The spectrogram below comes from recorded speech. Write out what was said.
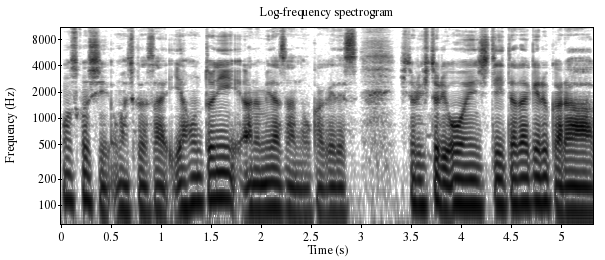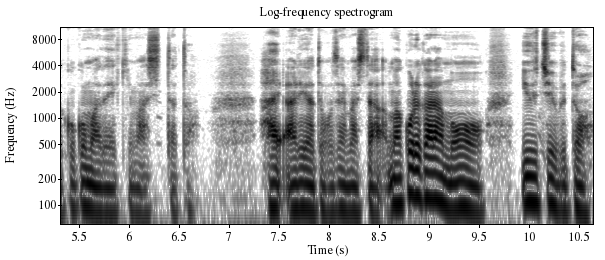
もう少しお待ちください。いや本当にあの皆さんのおかげです。一人一人応援していただけるからここまで来ましたと。はいありがとうございました。まあこれからも YouTube と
